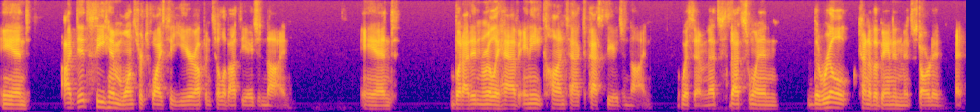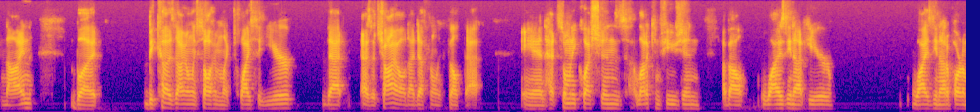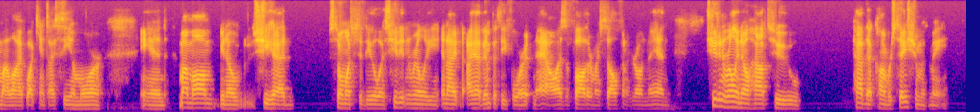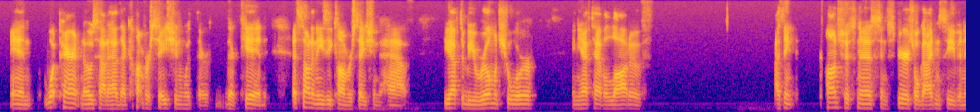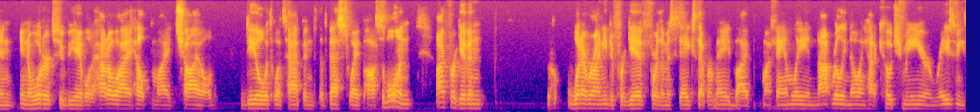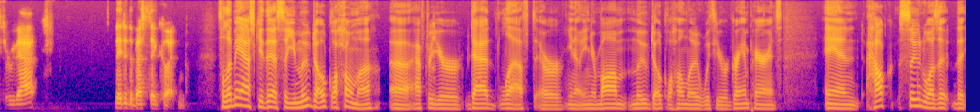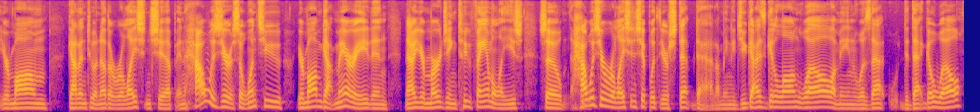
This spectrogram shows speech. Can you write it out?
And I did see him once or twice a year up until about the age of nine. And, but I didn't really have any contact past the age of nine with him. That's, that's when the real kind of abandonment started at nine. But because I only saw him like twice a year, that as a child, I definitely felt that and had so many questions, a lot of confusion about why is he not here? Why is he not a part of my life? Why can't I see him more? And my mom, you know, she had so much to deal with. She didn't really, and I, I have empathy for it now as a father myself and a grown man. She didn't really know how to have that conversation with me. And what parent knows how to have that conversation with their their kid? It's not an easy conversation to have. You have to be real mature and you have to have a lot of I think consciousness and spiritual guidance even in in order to be able to how do I help my child deal with what's happened the best way possible? And I've forgiven whatever I need to forgive for the mistakes that were made by my family and not really knowing how to coach me or raise me through that. They did the best they could. So let me ask you this: So you moved to Oklahoma uh, after your dad left, or you know, and your mom moved to Oklahoma with your grandparents. And how soon was it that your mom got into another relationship? And how was your so once you your mom got married and now you're merging two families? So how was your relationship with your stepdad? I mean, did you guys get along well? I mean, was that did that go well?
